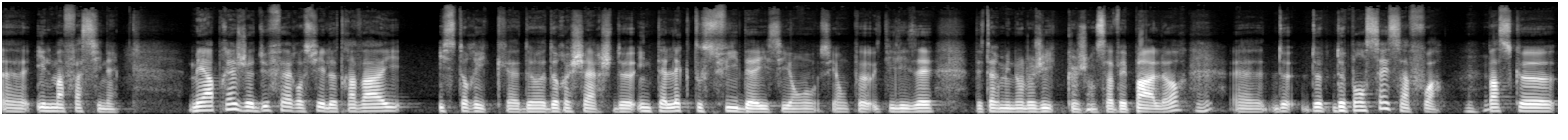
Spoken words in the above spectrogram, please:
euh, il m'a fasciné. Mais après, j'ai dû faire aussi le travail historique de, recherche, de intellectus fidei, si on, si on peut utiliser des terminologies que je ne savais pas alors, mhm. de, de, de, penser sa foi. Parce que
